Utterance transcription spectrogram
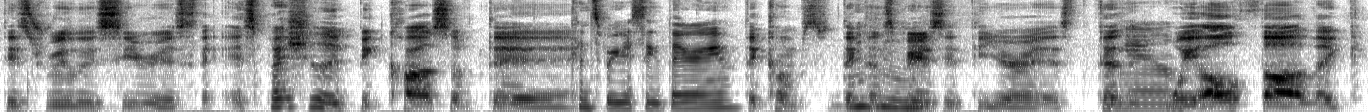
this really serious thing, especially because of the Conspiracy theory. the cons- the conspiracy theorists. Because Yeah. we all thought like,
